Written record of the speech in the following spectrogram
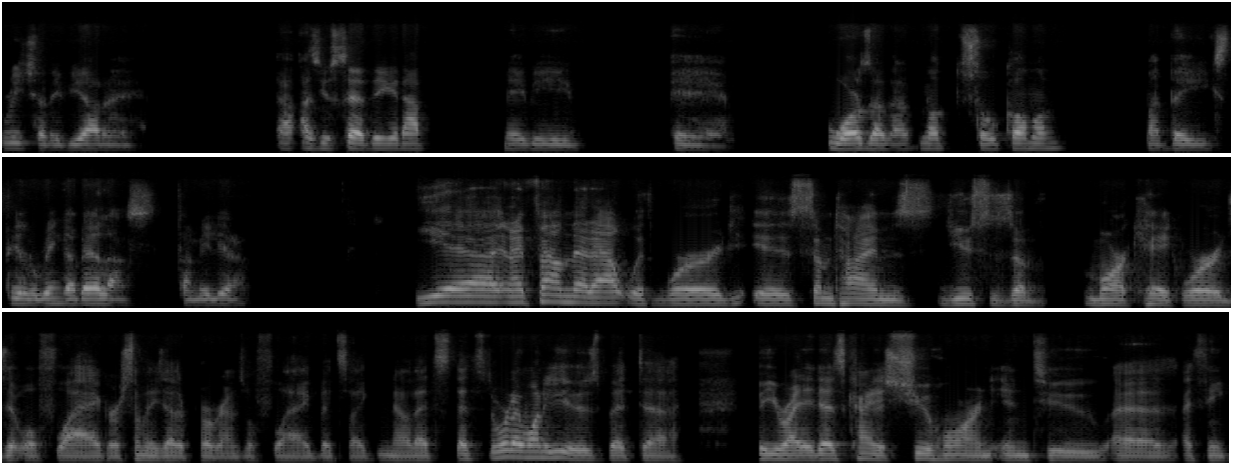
richer if you are, uh, as you said, digging up maybe uh, words that are not so common, but they still ring a bell as familiar. Yeah, and I found that out with Word is sometimes uses of more archaic words that will flag, or some of these other programs will flag. But it's like, no, that's that's the word I want to use. But uh, but you're right, it does kind of shoehorn into uh, I think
